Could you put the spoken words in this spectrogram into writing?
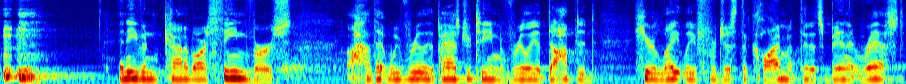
and even kind of our theme verse uh, that we've really, the pastor team have really adopted here lately for just the climate that it's been at rest.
